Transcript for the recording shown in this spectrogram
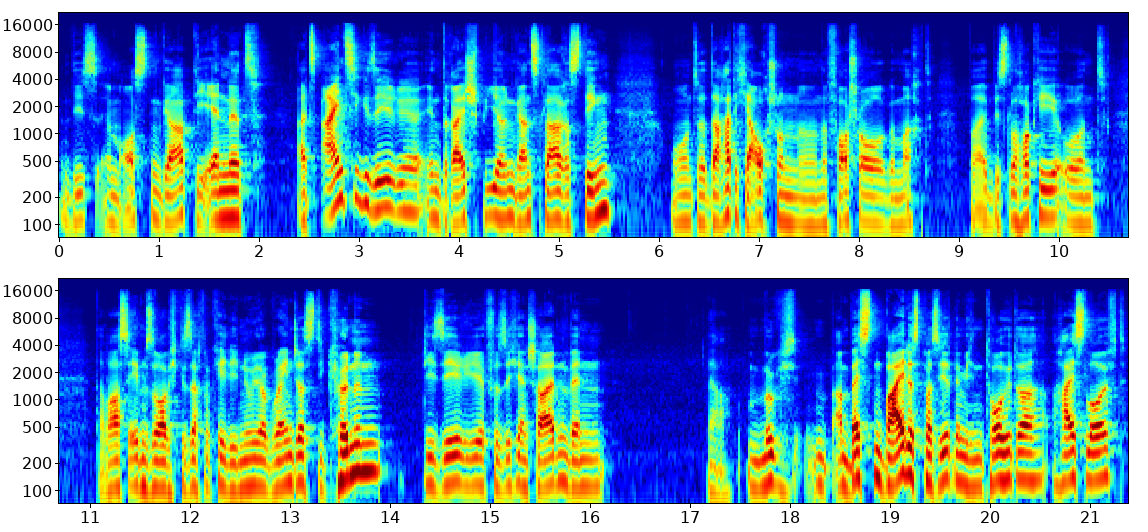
die es im Osten gab, die endet als einzige Serie in drei Spielen. Ganz klares Ding. Und äh, da hatte ich ja auch schon äh, eine Vorschau gemacht bei Bissl Hockey. Und da war es eben so, habe ich gesagt, okay, die New York Rangers, die können die Serie für sich entscheiden, wenn ja, möglich, am besten beides passiert, nämlich ein Torhüter heiß läuft,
